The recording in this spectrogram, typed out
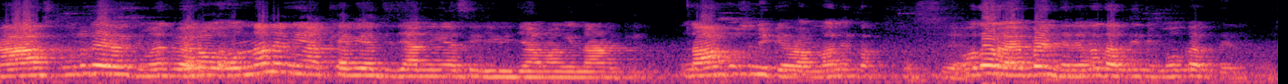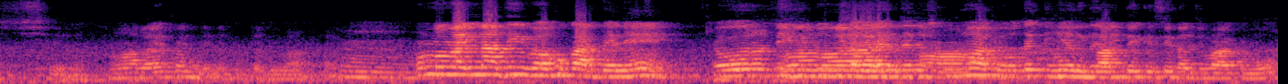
ਹਾਂ ਸਕੂਲ ਗਏ ਹੋਏ ਸੀ ਮੈਂ ਚਲੋ ਜਵਾਬ ਉਹਨਾਂ ਨੇ ਨਹੀਂ ਆਖਿਆ ਵੀ ਅੱਜ ਜਾਣੀ ਅਸੀਂ ਜੀ ਵੀ ਜਾਵਾਂਗੇ ਨਾਨਕੀ। ਨਾ ਕੁਝ ਨਹੀਂ ਕਿਹਾ ਉਹਨਾਂ ਨੇ ਤਾਂ। ਅੱਛਾ। ਉਹਦਾ ਰਹਿ ਪੈਂਦੇ ਨੇ ਉਹਦਾ ਦਾਦੀ ਦੀ ਮੋਹ ਕਰਦੇ ਨੇ। ਹਾਂ ਰਹਿ ਪੈਂਦੇ ਨੇ ਪੁੱਤ ਜਵਾਕ ਹੂੰ। ਹੁਣ ਮੋਬਾਈਲਾਂ ਦੀ ਉਹ ਕਰਦੇ ਨੇ। ਹੋਰ ਟੀਵੀ ਟੂਵੀ ਲਾ ਲੈਂਦੇ ਨੇ ਸਕੂਲ ਨੂੰ ਆ ਕੇ ਉਹਦੇ ਕੀ ਜਾਂਦੇ ਕਰਦੇ ਕਿਸੇ ਦਾ ਜਵਾਕ ਮੋਹ।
